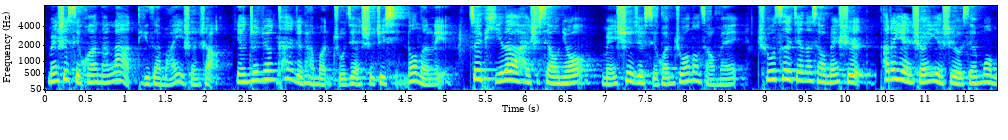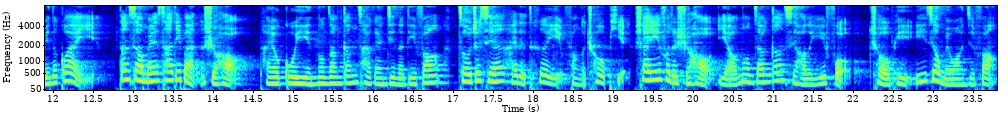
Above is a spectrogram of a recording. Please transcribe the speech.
没事喜欢拿蜡滴在蚂蚁身上，眼睁睁看着他们逐渐失去行动能力。最皮的还是小牛，没事就喜欢捉弄小梅。初次见到小梅时，他的眼神也是有些莫名的怪异。当小梅擦地板的时候，他又故意弄脏刚擦干净的地方，走之前还得特意放个臭屁。晒衣服的时候，也要弄脏刚洗好的衣服。臭屁依旧没忘记放，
